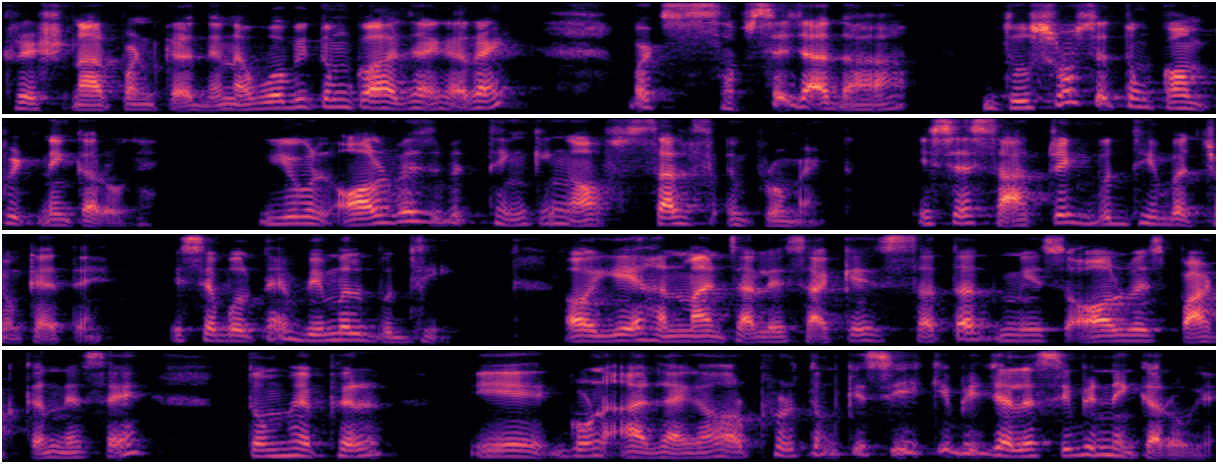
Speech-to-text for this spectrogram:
कृष्णार्पण कर देना, वो भी तुमको आ जाएगा राइट बट सबसे ज़्यादा दूसरों से तुम कॉम्पीट नहीं करोगे। You will always be thinking of self improvement इसे सात्विक बुद्धि बच्चों कहते हैं। इसे बोलते हैं विमल बुद्धि। और ये हनुमान चालीसा के सतत मिस ऑलवेज पाठ करने से तुम्हें फिर ये गुण आ जाएगा और फिर तुम किसी की भी जलसी भी नहीं करोगे।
